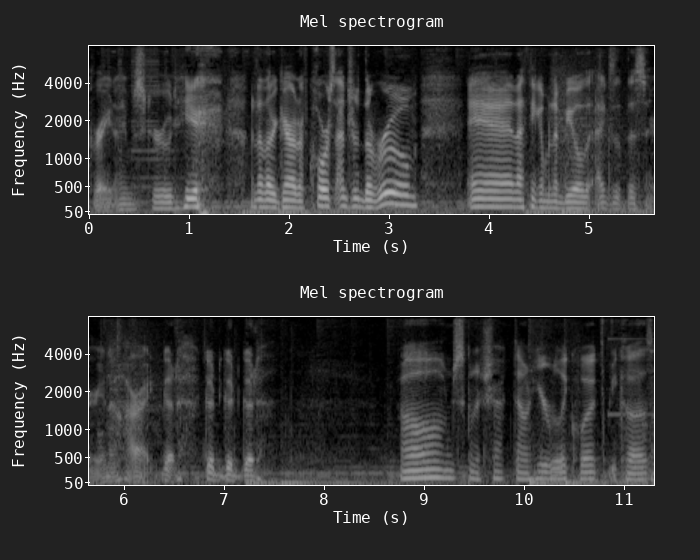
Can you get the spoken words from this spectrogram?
Great, I'm screwed here. Another guard, of course, entered the room, and I think I'm gonna be able to exit this area now. All right, good, good, good, good. Oh, I'm just gonna check down here really quick because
